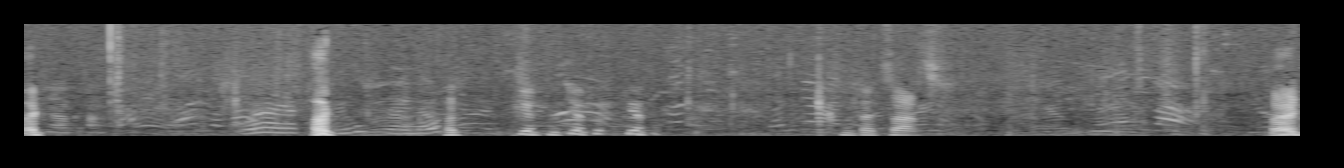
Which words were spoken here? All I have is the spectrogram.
Hut. What I have Hut. to do right now? Hut. Careful, careful, careful. That starts. Hut.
